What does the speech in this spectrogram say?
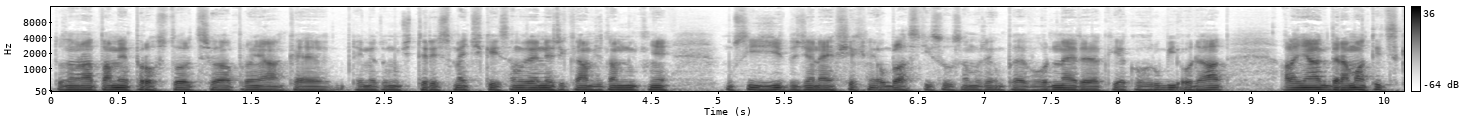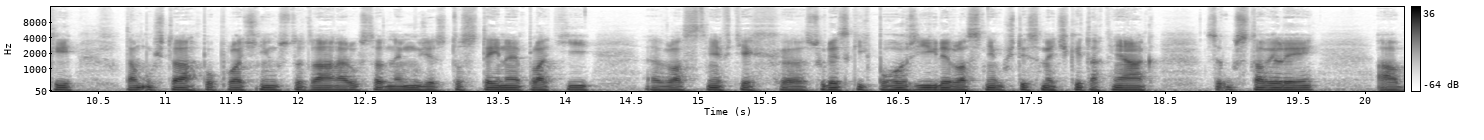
To znamená, tam je prostor třeba pro nějaké, dejme tomu, čtyři smečky. Samozřejmě neříkám, že tam nutně musí žít, protože ne všechny oblasti jsou samozřejmě úplně vhodné, to je takový jako hrubý odhad, ale nějak dramaticky tam už ta populační hustota narůstat nemůže. To stejné platí eh, vlastně v těch eh, sudeckých pohoří, kde vlastně už ty smečky tak nějak se ustavily a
